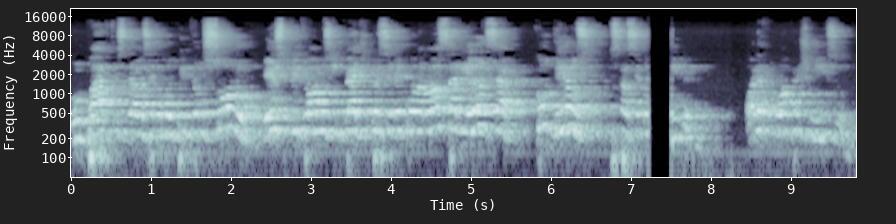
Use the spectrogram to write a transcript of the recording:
O pacto estava sendo rompido. Então, o sono espiritual nos impede de perceber quando a nossa aliança com Deus está sendo rompida. Olha como há prejuízo.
